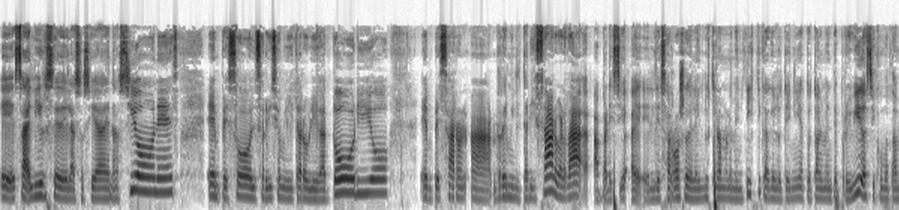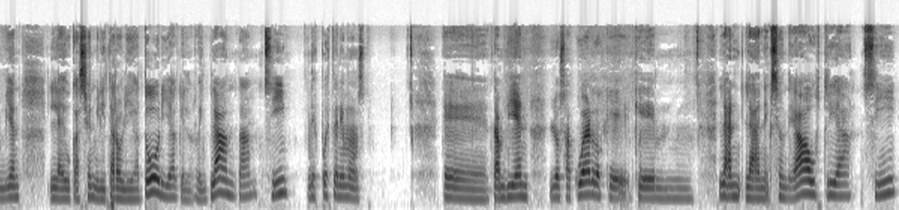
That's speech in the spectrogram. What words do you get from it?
eh, salirse de la Sociedad de Naciones, empezó el servicio militar obligatorio, empezaron a remilitarizar, ¿verdad? Apareció eh, el desarrollo de la industria armamentística que lo tenía totalmente prohibido, así como también la educación militar obligatoria que lo reimplanta, ¿sí? Después tenemos eh, también los acuerdos que, mm, la, anexión de Austria, ¿sí?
